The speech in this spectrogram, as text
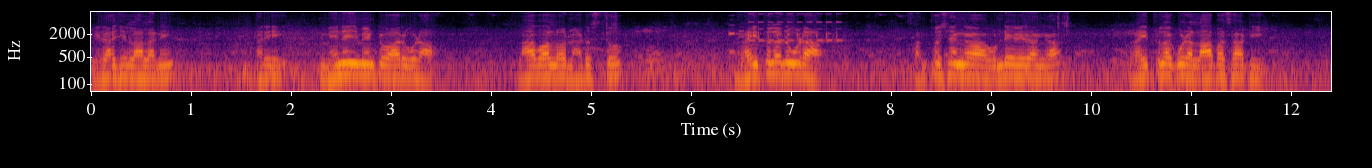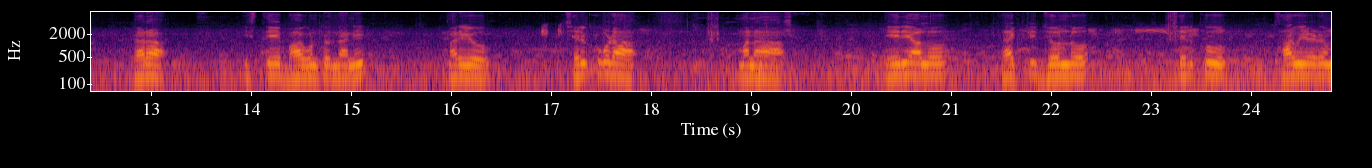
విరాజిల్లాలని మరి మేనేజ్మెంట్ వారు కూడా లాభాల్లో నడుస్తూ రైతులను కూడా సంతోషంగా ఉండే విధంగా రైతులకు కూడా లాభసాటి ధర ఇస్తే బాగుంటుందని మరియు చెరుకు కూడా మన ఏరియాలో ఫ్యాక్టరీ జోన్లో చెరుకు సాగు చేయడం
